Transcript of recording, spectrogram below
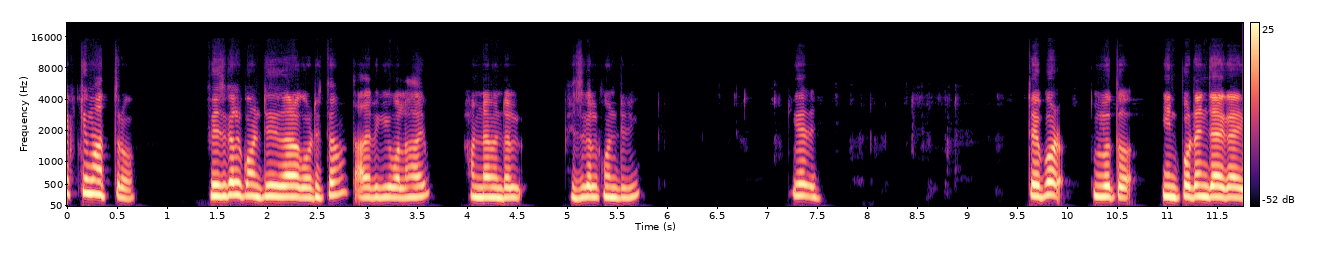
একটিমাত্র ফিজিক্যাল কোয়ান্টিটি দ্বারা গঠিত তাদের কি বলা হয়? ফান্ডামেন্টাল ফিজিক্যাল কোয়ান্টিটি ঠিক আছে? তো এরপর মূলত ইম্পর্টেন্ট জায়গায়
